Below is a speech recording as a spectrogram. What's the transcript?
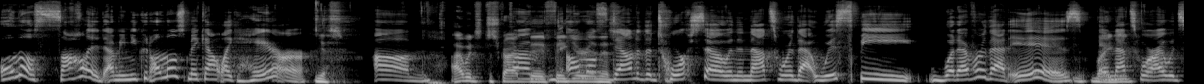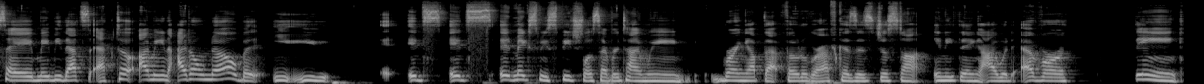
almost solid. I mean, you can almost make out like hair. yes, Um, I would describe the figure in almost this. down to the torso, and then that's where that wispy whatever that is, Right, and that's where I would say maybe that's ecto. I mean, I don't know, but you, you it's it's it makes me speechless every time we bring up that photograph because it's just not anything I would ever think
